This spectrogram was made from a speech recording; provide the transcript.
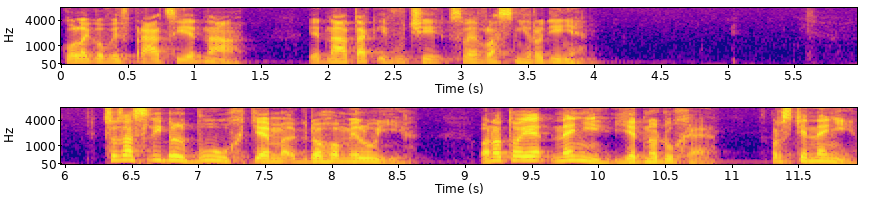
kolegovi v práci jedná. Jedná tak i vůči své vlastní rodině. Co zaslíbil Bůh těm, kdo ho milují? Ono to je, není jednoduché. Prostě není.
